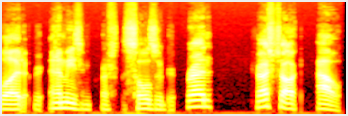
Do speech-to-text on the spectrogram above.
blood of your enemies and crush the souls of your friend. Trash Talk out.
